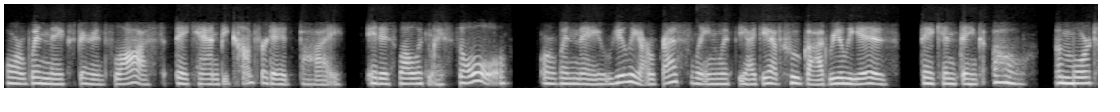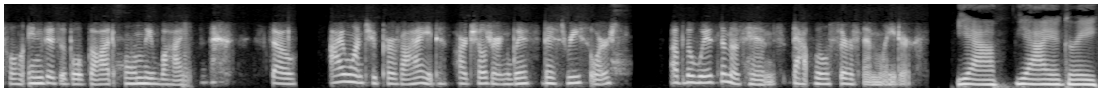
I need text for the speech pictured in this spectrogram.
Or when they experience loss, they can be comforted by it is well with my soul. Or when they really are wrestling with the idea of who God really is, they can think, oh, immortal, invisible God, only wise. so I want to provide our children with this resource of the wisdom of hymns that will serve them later. Yeah, yeah, I agree.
